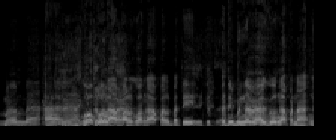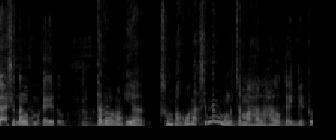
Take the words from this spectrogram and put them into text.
mama ah, Nah, gua gitu gua lah, nggak apal gua nggak apal. Berarti Ya gitu. berarti bener ya gua nggak pernah nggak seneng sama kayak gitu. Hmm. tapi memang iya sumpah gua nggak seneng banget sama hal-hal kayak gitu.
